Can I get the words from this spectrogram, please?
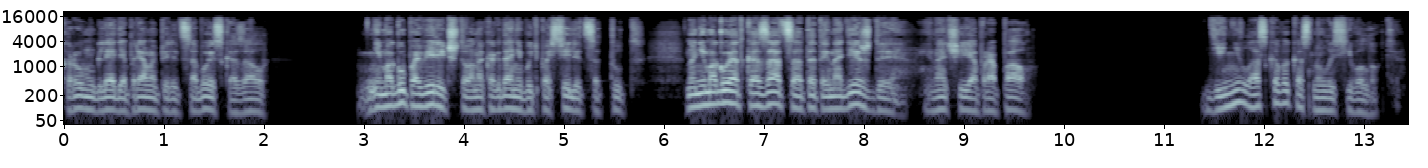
Крум, глядя прямо перед собой, сказал, «Не могу поверить, что она когда-нибудь поселится тут, но не могу и отказаться от этой надежды, иначе я пропал». Динни ласково коснулась его локтя.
